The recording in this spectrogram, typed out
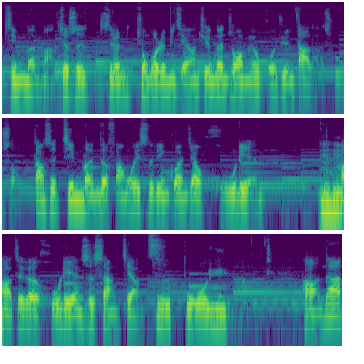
金门嘛，就是人中国人民解放军跟中华民国国军大打出手，当时金门的防卫司令官叫胡琏，嗯，啊，这个胡琏是上将，字伯玉，好，那。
